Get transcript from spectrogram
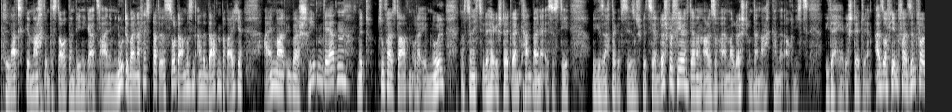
platt gemacht und das dauert dann weniger als eine Minute. Bei einer Festplatte ist es so, da müssen alle Datenbereiche einmal überschrieben werden mit Zufallsdaten oder eben Nullen, dass da nichts wiederhergestellt werden kann. Bei einer SSD, wie gesagt, da gibt es diesen speziellen Löschbefehl, der dann alles auf einmal löscht und danach kann dann auch nichts wiederhergestellt werden. Also auf jeden Fall sinnvoll,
